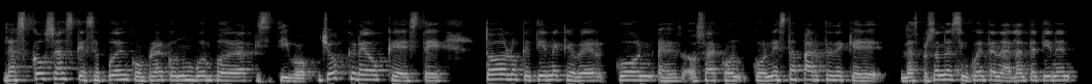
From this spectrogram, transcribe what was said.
las cosas que se pueden comprar con un buen poder adquisitivo. Yo creo que este todo lo que tiene que ver con, eh, o sea, con, con esta parte de que las personas de 50 en adelante tienen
